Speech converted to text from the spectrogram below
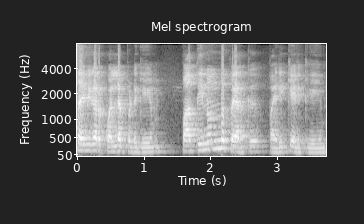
സൈനികർ കൊല്ലപ്പെടുകയും പതിനൊന്ന് പേർക്ക് പരിക്കേൽക്കുകയും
